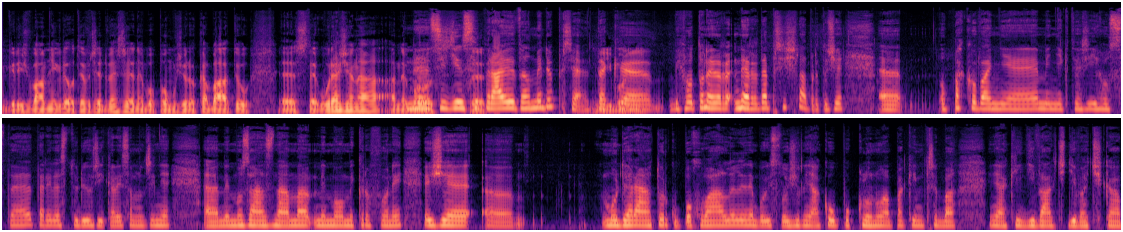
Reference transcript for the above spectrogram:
když vám někdo otevře dveře nebo pomůže do kabátu, ehm, jste uražená? Anebo ne, cítím jste... se právě velmi dobře. Výborně. Tak bych o to nerada přišla, protože opakovaně mi někteří hosté tady ve studiu říkali samozřejmě mimo záznam, mimo mikrofony, že moderátorku pochválili nebo jí složili nějakou poklonu a pak jim třeba nějaký divák či divačka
